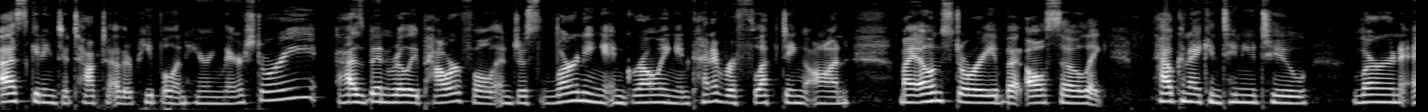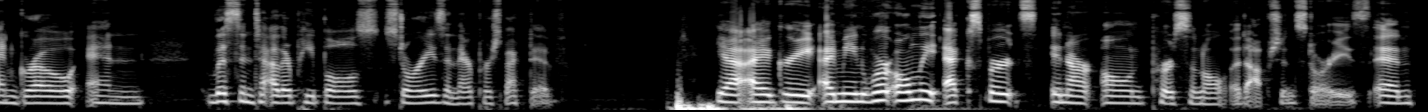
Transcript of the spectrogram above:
us getting to talk to other people and hearing their story has been really powerful and just learning and growing and kind of reflecting on my own story, but also like how can I continue to learn and grow and listen to other people's stories and their perspective. Yeah, I agree. I mean, we're only experts in our own personal adoption stories. And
